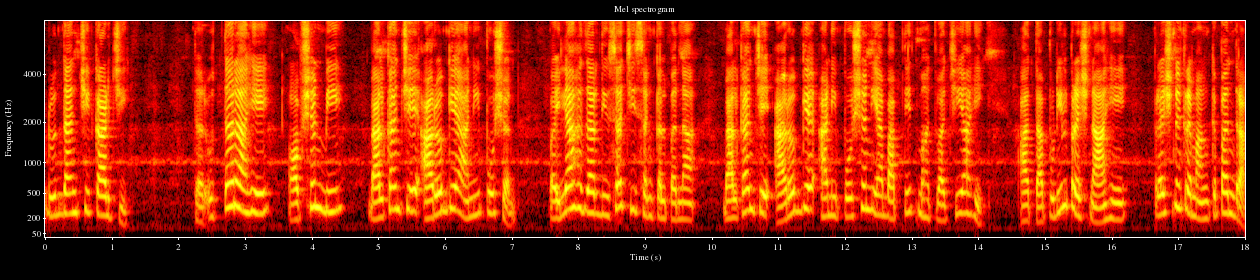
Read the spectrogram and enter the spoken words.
वृद्धांची काळजी. तर उत्तर आहे ऑप्शन बी बालकांचे आरोग्य आणि पोषण. पहिल्या हजार दिवसाची संकल्पना बालकांचे आरोग्य आणि पोषण या बाबतीत महत्त्वाची आहे. आता पुढील प्रश्न आहे. प्रश्न क्रमांक पंधरा.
